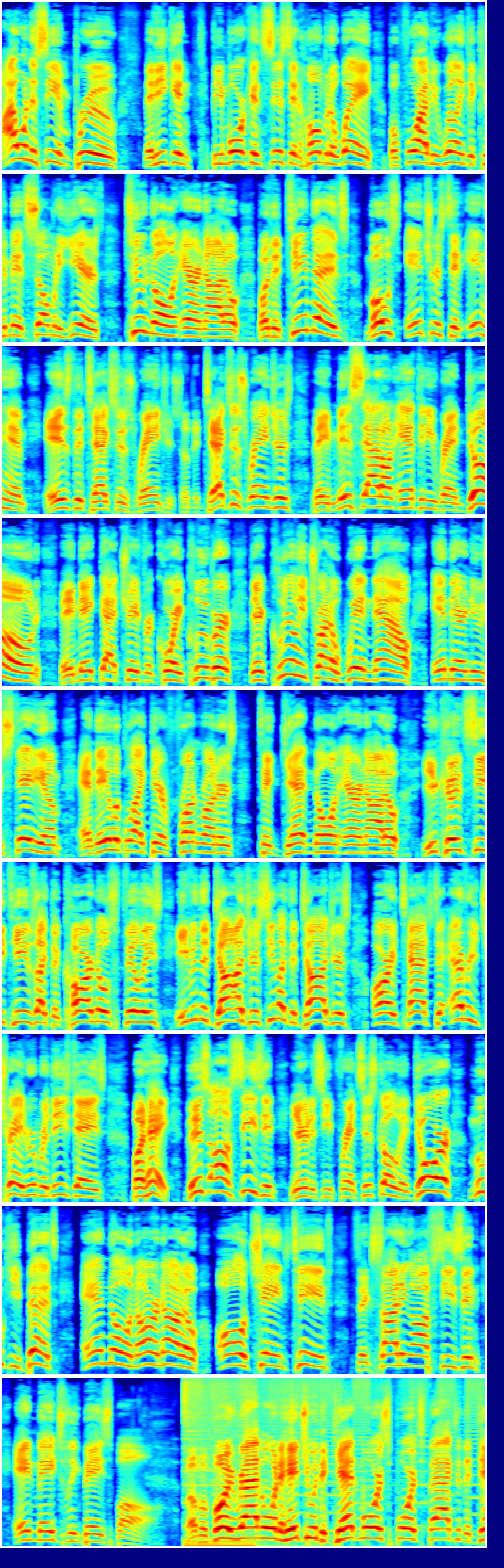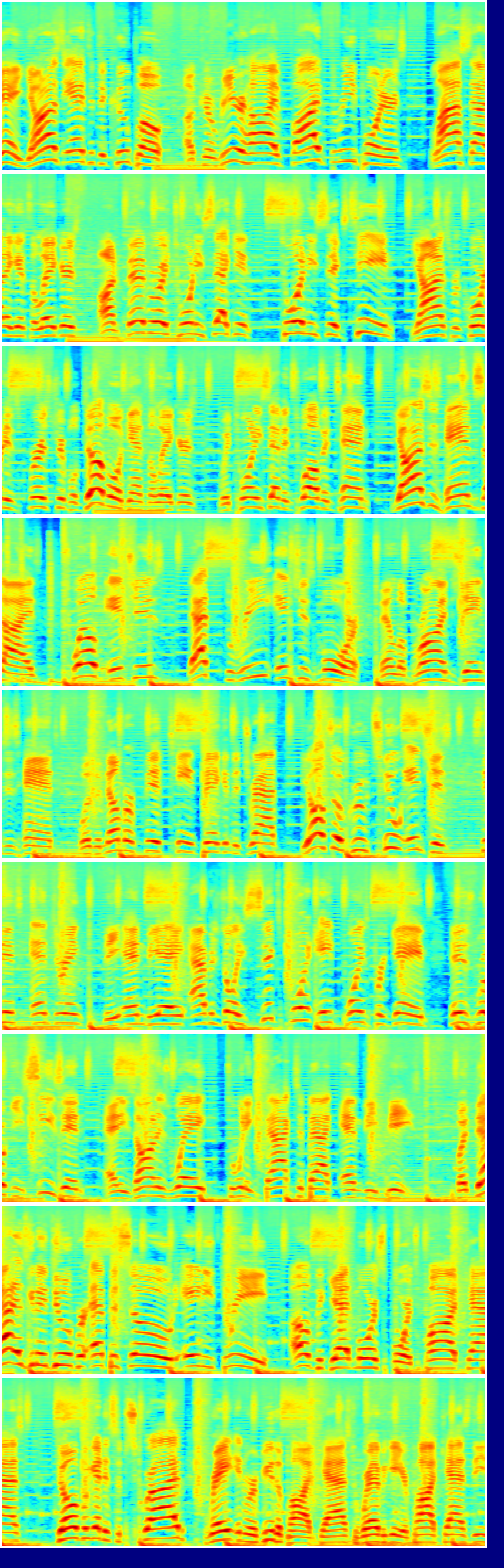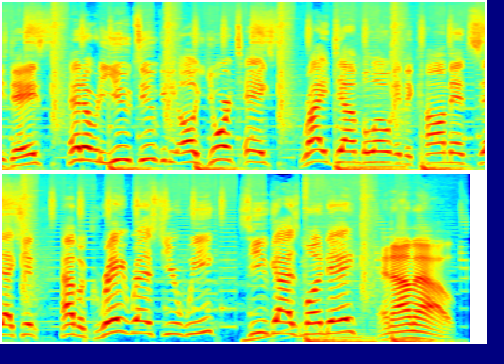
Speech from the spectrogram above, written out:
I want to see him prove that he can be more consistent home and away before I'd be willing to commit so many years to Nolan Arenado. But the team that is most interested in him is the Texas Rangers. So the Texas Rangers, they miss out on Anthony Rendon. They make that trade for Corey Kluber. They're clearly trying to win now in their new stadium, and they look like they're front runners to get Nolan Arenado. You could see teams like the Cardinals, Phillies, even the Dodgers. Seem like the Dodgers are attached to every trade rumor these days. But hey, this offseason, you're going to see Francisco Lindor, Mookie Betts, and Nolan Arenado all change teams. It's an exciting offseason in Major League Baseball. But before we wrap, I want to hit you with the Get More Sports fact of the day. Giannis Antetokounmpo, a career high five three-pointers last night against the Lakers on February 22nd, 2016. Giannis recorded his first triple-double against the Lakers with 27, 12, and 10. Giannis's hand size, 12 inches. That's three inches more than LeBron James's hands. Was the number 15 pick in the draft. He also grew two inches since entering the NBA, averaged only 6.8 points per game his rookie season, and he's on his way to winning back to back MVPs. But that is going to do it for episode 83 of the Get More Sports Podcast. Don't forget to subscribe, rate, and review the podcast wherever you get your podcast these days. Head over to YouTube, give me all your takes right down below in the comments section. Have a great rest of your week. See you guys Monday, and I'm out.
